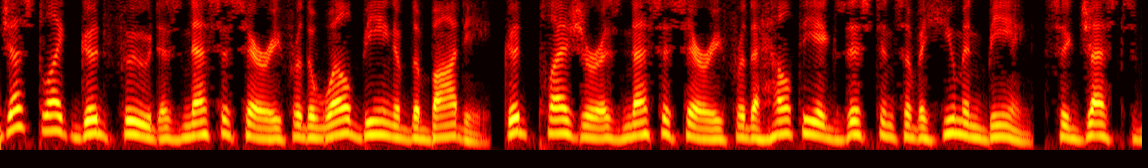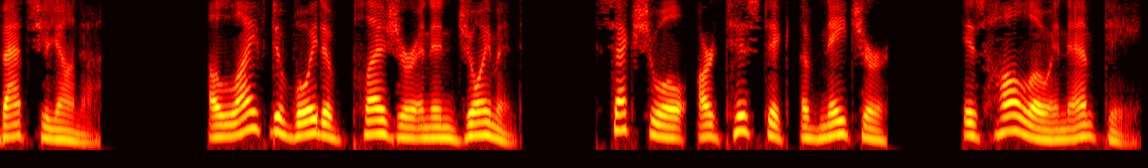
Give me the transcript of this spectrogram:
Just like good food is necessary for the well-being of the body, good pleasure is necessary for the healthy existence of a human being, suggests Vatsyayana. A life devoid of pleasure and enjoyment, sexual, artistic, of nature is hollow and empty.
